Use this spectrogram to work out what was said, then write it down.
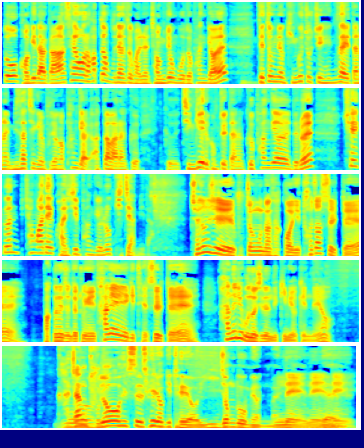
또 거기다가 세월호 합동 분향소 관련 정정보도 판결, 대통령 긴급조치 행사에 따른 민사책임을 부정한 판결, 아까 말한 그, 그 징계를 검토했다는 그 판결들을 최근 청와대 관심 판결로 기재합니다. 최순실 국정농단 사건이 터졌을 때 박근혜 전 대통령이 탄핵이 됐을 때 네. 하늘이 무너지는 느낌이었겠네요. 가장 뭐- 두려워했을 세력이 돼요. 이 정도면 말이에요. 네, 네, 예. 네.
